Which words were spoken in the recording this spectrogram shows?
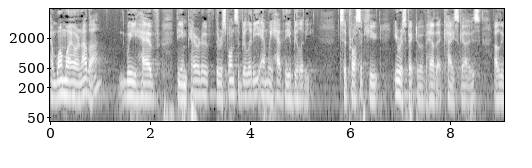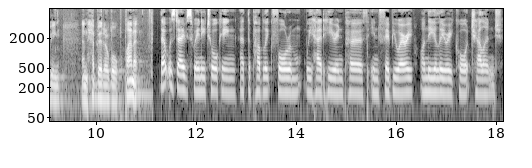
And one way or another, we have the imperative, the responsibility, and we have the ability to prosecute, irrespective of how that case goes, a living and habitable planet. That was Dave Sweeney talking at the public forum we had here in Perth in February on the Yeelirrie Court Challenge.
